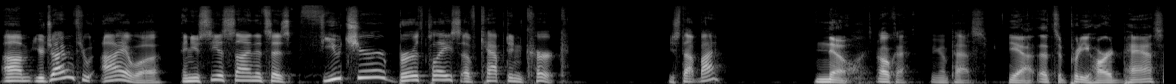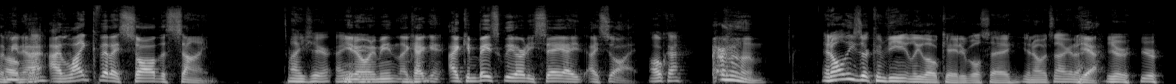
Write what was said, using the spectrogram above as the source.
Um, you're driving through Iowa, and you see a sign that says "Future Birthplace of Captain Kirk." You stop by. No. Okay, you're gonna pass. Yeah, that's a pretty hard pass. I mean, Okay. I, I like that I saw the sign. I hear. I You know what I mean? Like I mm-hmm. can I can basically already say I, I saw it. Okay. And all these are conveniently located. We'll say, you know, it's not gonna. Yeah. You're you're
